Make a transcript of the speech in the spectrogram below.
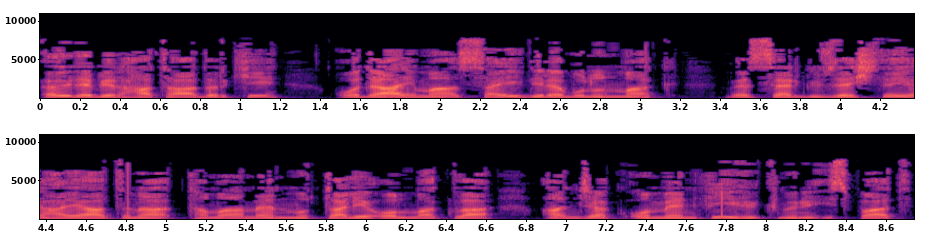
öyle bir hatadır ki o daima Said ile bulunmak ve sergüzeşte hayatına tamamen muttali olmakla ancak o menfi hükmünü ispat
